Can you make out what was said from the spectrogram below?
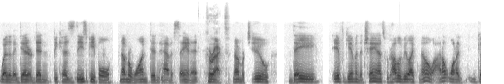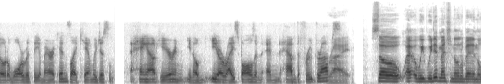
whether they did or didn't because these people, number one, didn't have a say in it. Correct. Number two, they, if given the chance, would probably be like, no, I don't want to go to war with the Americans. Like, can't we just hang out here and you know eat our rice balls and and have the fruit drops? Right. So uh, we we did mention a little bit in the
